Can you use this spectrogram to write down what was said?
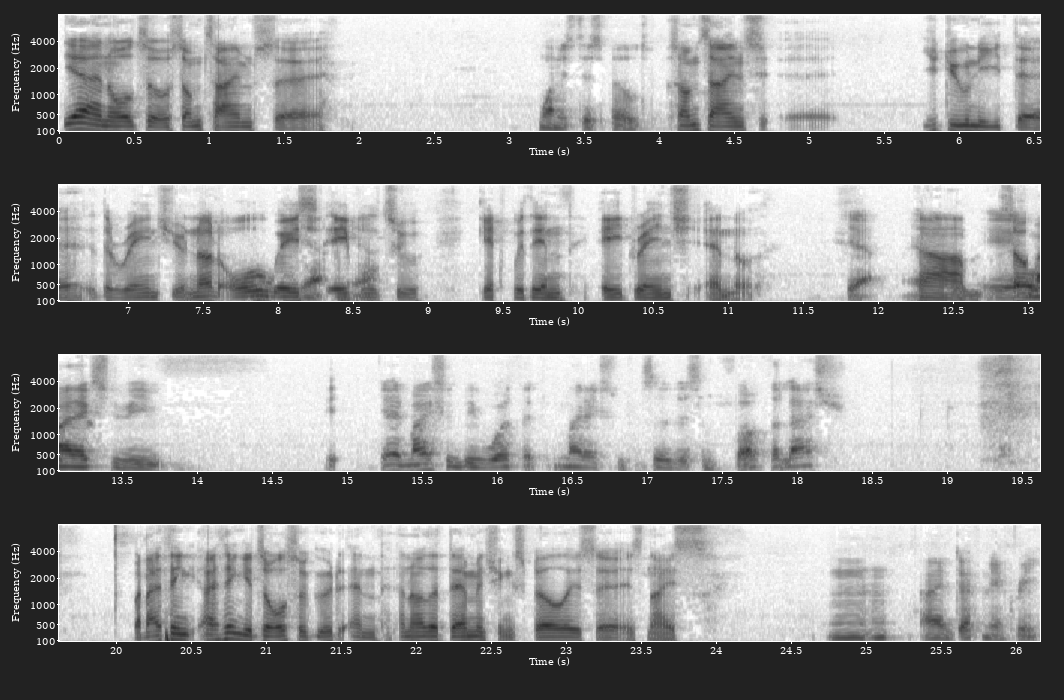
Yeah, and also sometimes uh, One is dispelled. sometimes uh, you do need the the range. You're not always Yeah, able yeah. to get within eight range, and uh, Yeah. um, It so might actually be. Yeah, it might actually be worth it. You might actually consider this above the Lash. but I think I think it's also good, and another damaging spell is uh, is nice. hmm I definitely agree.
